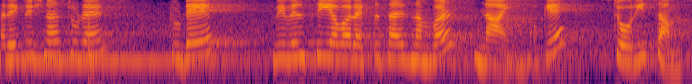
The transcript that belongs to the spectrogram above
Hare Krishna students today we will see our exercise number nine okay story sums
